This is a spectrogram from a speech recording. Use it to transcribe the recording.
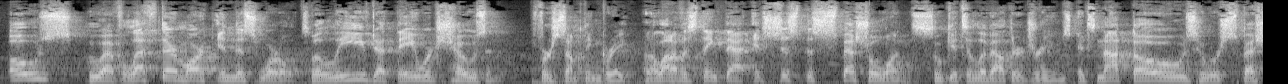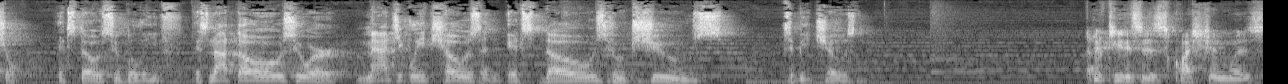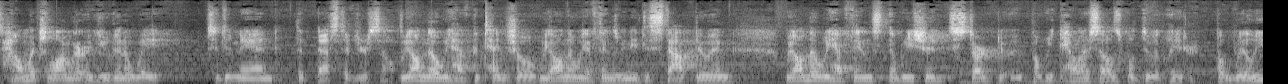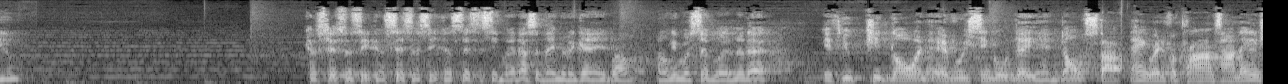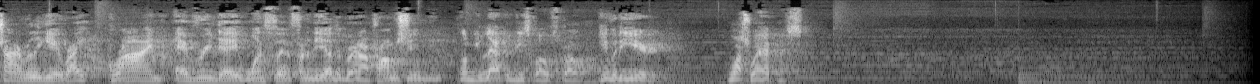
Those who have left their mark in this world believe that they were chosen for something great. And a lot of us think that it's just the special ones who get to live out their dreams. It's not those who are special. It's those who believe. It's not those who are magically chosen. It's those who choose to be chosen. Epictetus's question was, how much longer are you going to wait to demand the best of yourself? We all know we have potential. We all know we have things we need to stop doing. We all know we have things that we should start doing, but we tell ourselves we'll do it later. But will you? Consistency, consistency, consistency, man. That's the name of the game, bro. Don't get much simpler than that. If you keep going every single day and don't stop, they ain't ready for prime time. They ain't trying to really get right. Grind every day, one foot in front of the other, bro. And I promise you, you're gonna be lapping these folks, bro. Give it a year. Watch what happens.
